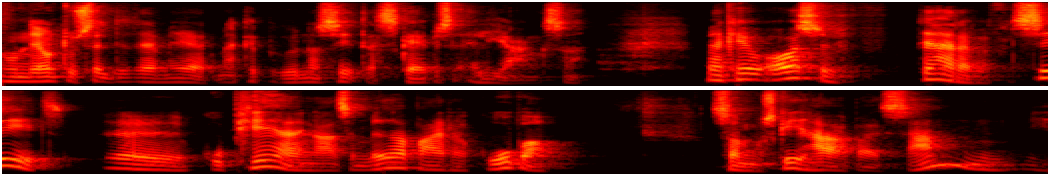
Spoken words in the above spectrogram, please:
Nu nævnte du selv det der med, at man kan begynde at se, at der skabes alliancer. Man kan jo også, det har jeg da i hvert fald set, øh, grupperinger, altså medarbejdergrupper, som måske har arbejdet sammen i,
